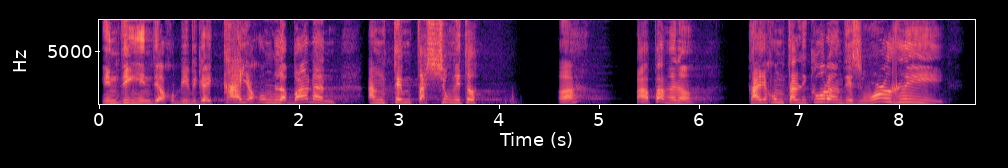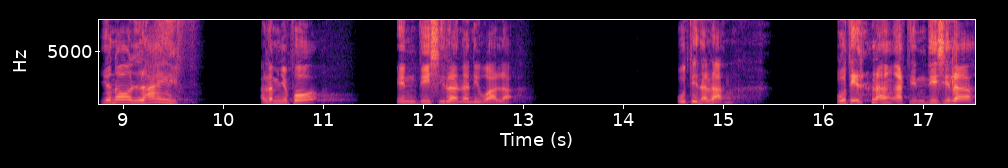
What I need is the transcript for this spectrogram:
Hinding hindi ako bibigay. Kaya kong labanan ang temptasyong ito. Ha? Tapang ano? Kaya kong talikuran this worldly, you know, life. Alam niyo po, hindi sila naniwala. Buti na lang. Buti na lang at hindi sila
